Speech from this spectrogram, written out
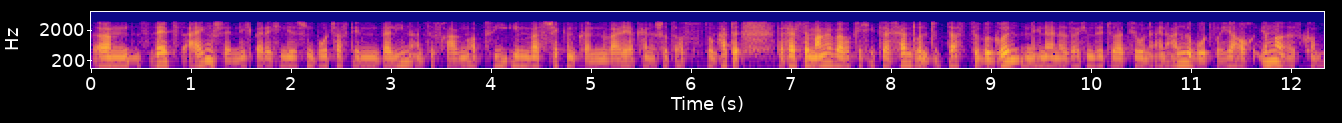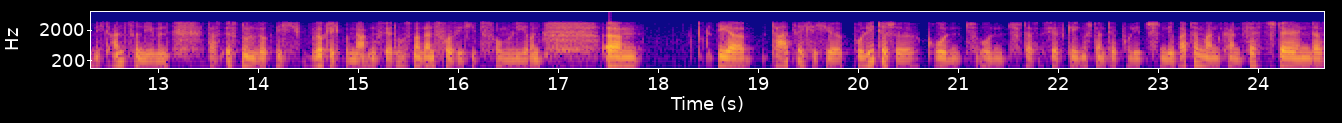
ähm, selbst eigenständig bei der chinesischen Botschaft in Berlin anzufragen, ob sie ihm was schicken können, weil er keine Schutzausrüstung hatte. Das heißt, der Mangel war wirklich eklatant und das zu begründen in einer solchen Situation, ein Angebot, woher auch immer es kommt, nicht anzunehmen, das ist nun wirklich, wirklich bemerkenswert, um es mal ganz vorsichtig zu formulieren. Ähm, der tatsächliche politische Grund, und das ist jetzt Gegenstand der politischen Debatte, man kann feststellen, dass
